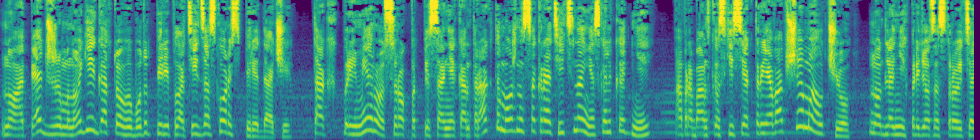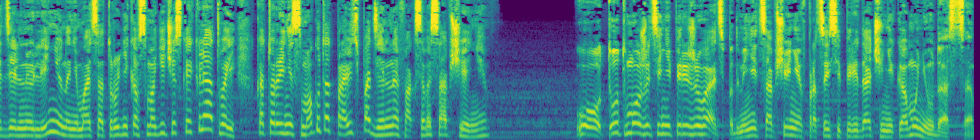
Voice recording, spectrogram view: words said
Но опять же, многие готовы будут переплатить за скорость передачи. Так, к примеру, срок подписания контракта можно сократить на несколько дней. А про банковский сектор я вообще молчу, но для них придется строить отдельную линию, нанимать сотрудников с магической клятвой, которые не смогут отправить поддельное факсовое сообщение. «О, тут можете не переживать. Подменить сообщение в процессе передачи никому не удастся.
